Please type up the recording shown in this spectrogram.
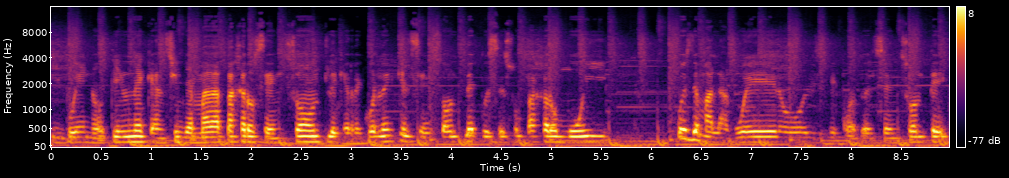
Y bueno, tiene una canción llamada Pájaro Sensontle, que recuerden que el sensontle pues es un pájaro muy pues de mal agüero, dice que cuando el sensonte,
